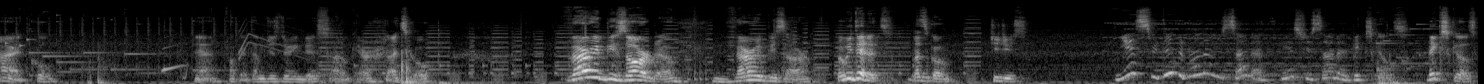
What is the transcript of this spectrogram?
Alright, cool. Yeah, fuck it. I'm just doing this. I don't care. Let's go. Very bizarre, though. Very bizarre. But we did it. Let's go. GG's. Yes, we did brother. You saw that. Yes, you saw that. Big skills. Big skills.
